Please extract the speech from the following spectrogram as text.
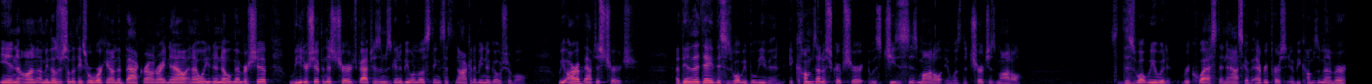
in on i mean those are some of the things we're working on in the background right now and i want you to know membership leadership in this church baptism is going to be one of those things that's not going to be negotiable. We are a baptist church. At the end of the day this is what we believe in. It comes out of scripture. It was jesus' model. It was the church's model. So this is what we would request and ask of every person who becomes a member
